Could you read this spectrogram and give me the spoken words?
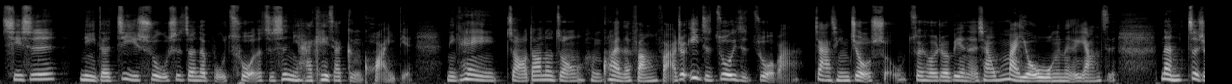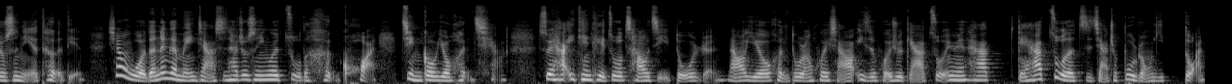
其实。你的技术是真的不错的，只是你还可以再更快一点。你可以找到那种很快的方法，就一直做，一直做吧，驾轻就熟，最后就变得像卖油翁那个样子。那这就是你的特点。像我的那个美甲师，他就是因为做得很快，建构又很强，所以他一天可以做超级多人，然后也有很多人会想要一直回去给他做，因为他给他做的指甲就不容易断。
